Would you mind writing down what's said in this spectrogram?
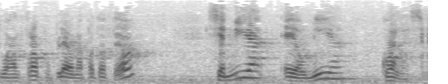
του ανθρώπου πλέον από το Θεό σε μία αιωνία κόλαση.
